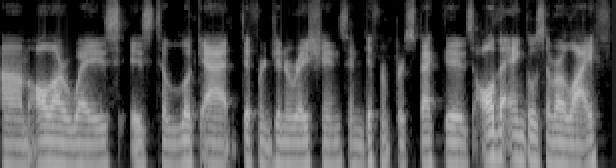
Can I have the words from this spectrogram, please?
um, all our ways is to look at different generations and different perspectives all the angles of our life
